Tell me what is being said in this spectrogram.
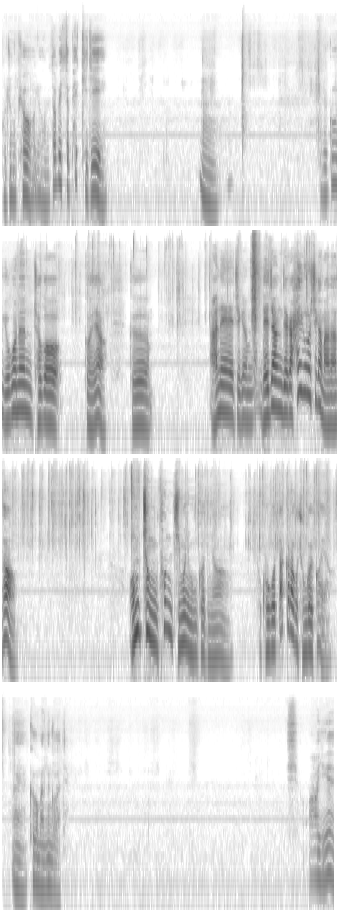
보증표, 이건 서비스 패키지. 음. 그리고 요거는 저거 거예요. 그 안에 지금 내장재가 하이그로시가 많아서 엄청 손 지문이 뭉거든요. 그거 닦으라고 준 걸 거예요. 네, 그거 맞는 것 같아요. 아 이게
